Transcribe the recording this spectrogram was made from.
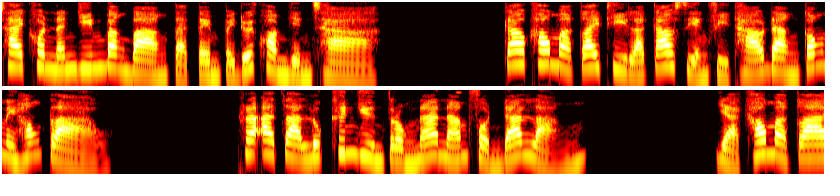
ชายคนนั้นยิ้มบางๆ แต่เต็มไปด้วยความเย็นชา ก้าวเข้ามาใกล้ทีละก้าวเสียงฝีเท้าดังก้องในห้องเปล่า พระอาจารย์ลุกขึ้นยืนตรงหน้าน้ำฝนด้านหลัง อย่าเข้ามาใกล้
